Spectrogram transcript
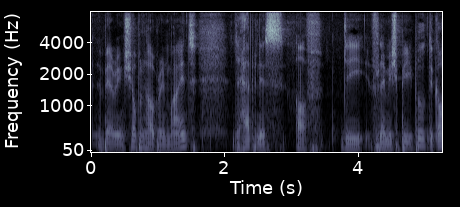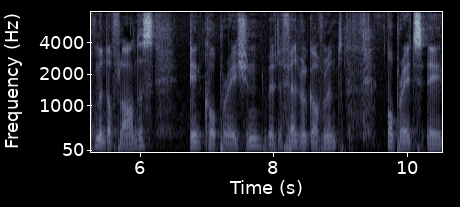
bearing Schopenhauer in mind, the happiness of the Flemish people, the government of Flanders, in cooperation with the federal government, operates a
